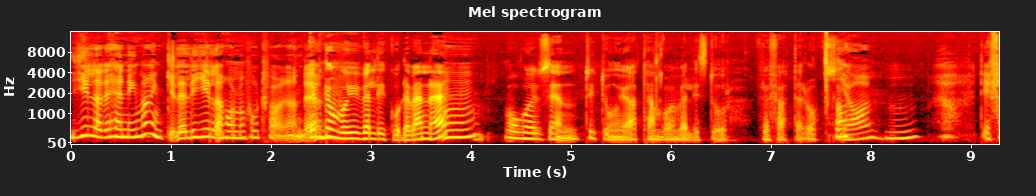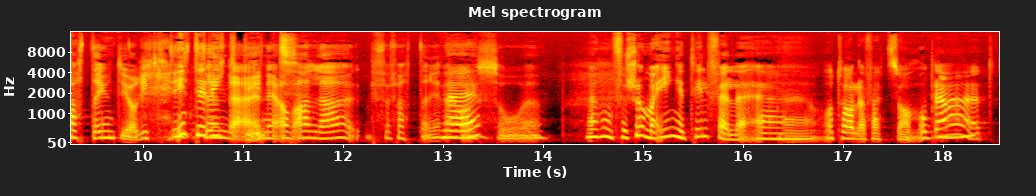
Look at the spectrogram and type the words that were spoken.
gillade Henning Mankell eller gillar honom fortfarande? Ja, de var ju väldigt goda vänner. Mm. Och sen tyckte hon ju att han var en väldigt stor författare också. Ja. Det fattar ju inte jag riktigt. Inte den Där. riktigt. Nej, av alla författare vi har så... eh, Men hon försummar inget tillfälle eh, att tala faktiskt om. Och bland annat,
